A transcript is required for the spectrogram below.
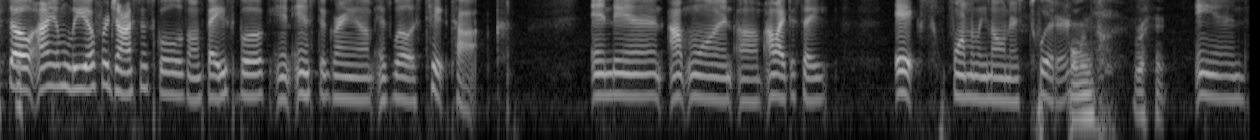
So I am Lya for Johnston Schools on Facebook and Instagram as well as TikTok. And then I'm on. Um, I like to say X, formerly known as Twitter. Formerly, right. And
